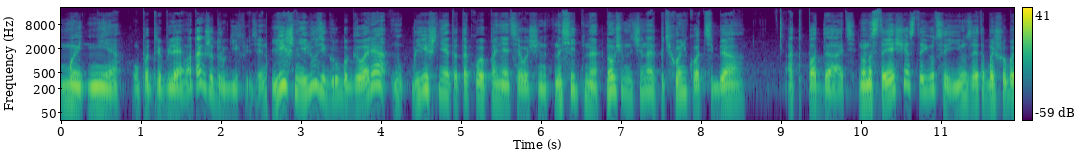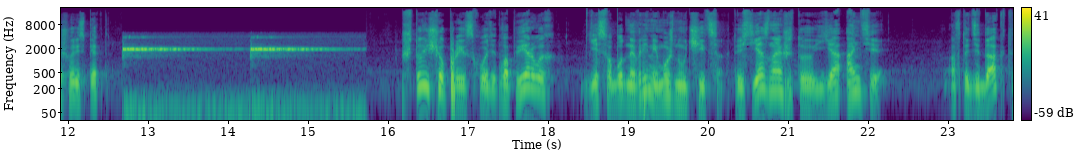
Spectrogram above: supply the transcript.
мы не употребляем, а также других людей. Лишние люди, грубо говоря, ну, лишнее это такое понятие очень относительно, но, в общем, начинают потихоньку от тебя отпадать. Но настоящие остаются, и им за это большой-большой респект. Что еще происходит? Во-первых, есть свободное время и можно учиться. То есть я знаю, что я анти автодидакт,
